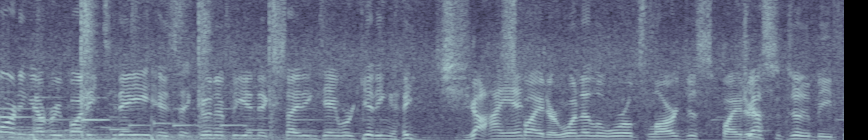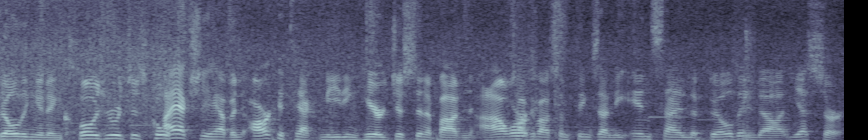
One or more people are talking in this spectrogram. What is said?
morning, everybody. Today is going to be an exciting day. We're getting a giant spider, one of the world's largest spiders. Jess is going to be building an enclosure, which is cool. I actually have an architect meeting here just in about an hour. Talk about some things on the inside of the building. And, uh, yes, sir.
